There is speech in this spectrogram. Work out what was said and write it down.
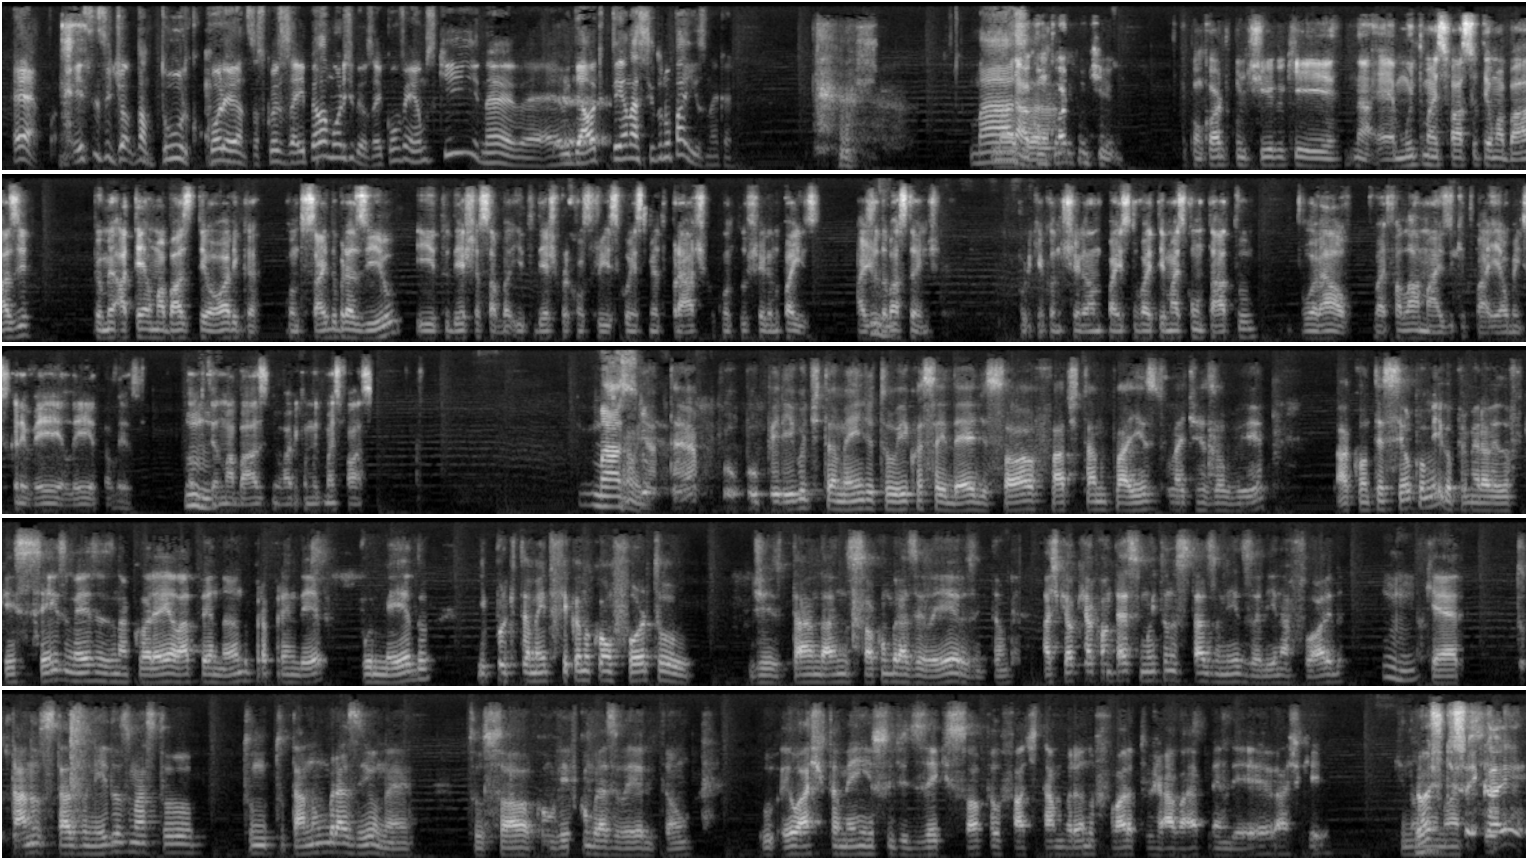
É, esses idiomas, não, turco, coreano, essas coisas aí, pelo amor de Deus, aí convenhamos que, né, é, o ideal é que tenha nascido no país, né, cara? Mas. Não, eu concordo contigo. Concordo contigo que não, é muito mais fácil ter uma base, até uma base teórica, quando tu sai do Brasil e tu deixa essa e tu deixa para construir esse conhecimento prático quando tu chega no país. Ajuda uhum. bastante. Porque quando tu chegar no país tu vai ter mais contato oral, tu vai falar mais do que tu vai realmente escrever, ler, talvez. Então, uhum. tendo uma base teórica é muito mais fácil. Mas Não, tu... e até o, o, perigo de também de tu ir com essa ideia de só o fato de estar no país tu vai te resolver. Aconteceu comigo a primeira vez. Eu fiquei seis meses na Coreia lá penando para aprender por medo e porque também tu fica no conforto de estar tá andando só com brasileiros. Então, acho que é o que acontece muito nos Estados Unidos ali na Flórida, uhum. que é tu tá nos Estados Unidos, mas tu, tu, tu tá num Brasil, né? Tu só convive com brasileiro, então eu acho também isso de dizer que só pelo fato de estar morando fora tu já vai aprender, eu acho que, que não, eu acho não que é isso aí cai,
